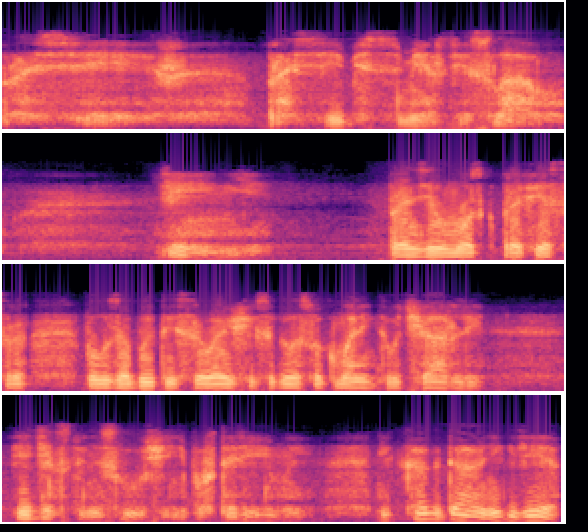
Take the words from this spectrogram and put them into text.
Проси же, проси бессмертие, славу, деньги. Пронзил мозг профессора полузабытый, срывающийся голосок маленького Чарли. Единственный случай, неповторимый. Никогда, нигде,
